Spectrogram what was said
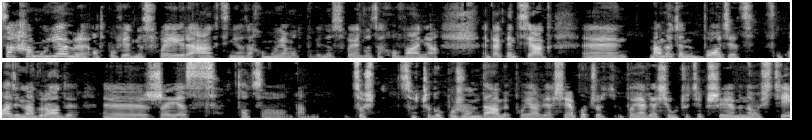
zahamujemy odpowiednio swojej reakcji, nie zahamujemy odpowiednio swojego zachowania. Tak więc jak e, mamy ten bodziec w układzie nagrody, e, że jest to, co tam, coś, co, czego pożądamy, pojawia się, pojawia się uczucie przyjemności,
